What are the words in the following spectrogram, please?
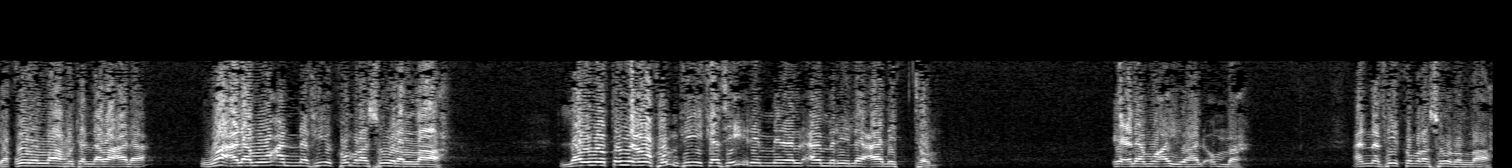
يقول الله جل وعلا واعلموا أن فيكم رسول الله لو يطيعكم في كثير من الأمر لعنتم. اعلموا أيها الأمة أن فيكم رسول الله.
